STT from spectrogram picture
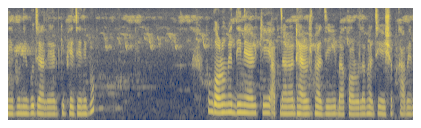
নেবু নেবু জালে আর কি ভেজে নেব। গরমের দিনে আর কি আপনারা ঢ্যাঁড়স ভাজি বা করলা ভাজি এসব খাবেন,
